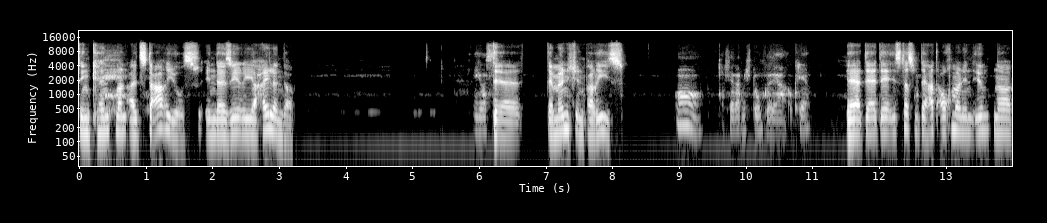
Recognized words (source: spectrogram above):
den kennt man als Darius in der Serie Highlander, der, der Mönch in Paris. Oh, ich erinnere mich dunkel, ja, okay. Ja, der, der ist das und der hat auch mal in irgendeiner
